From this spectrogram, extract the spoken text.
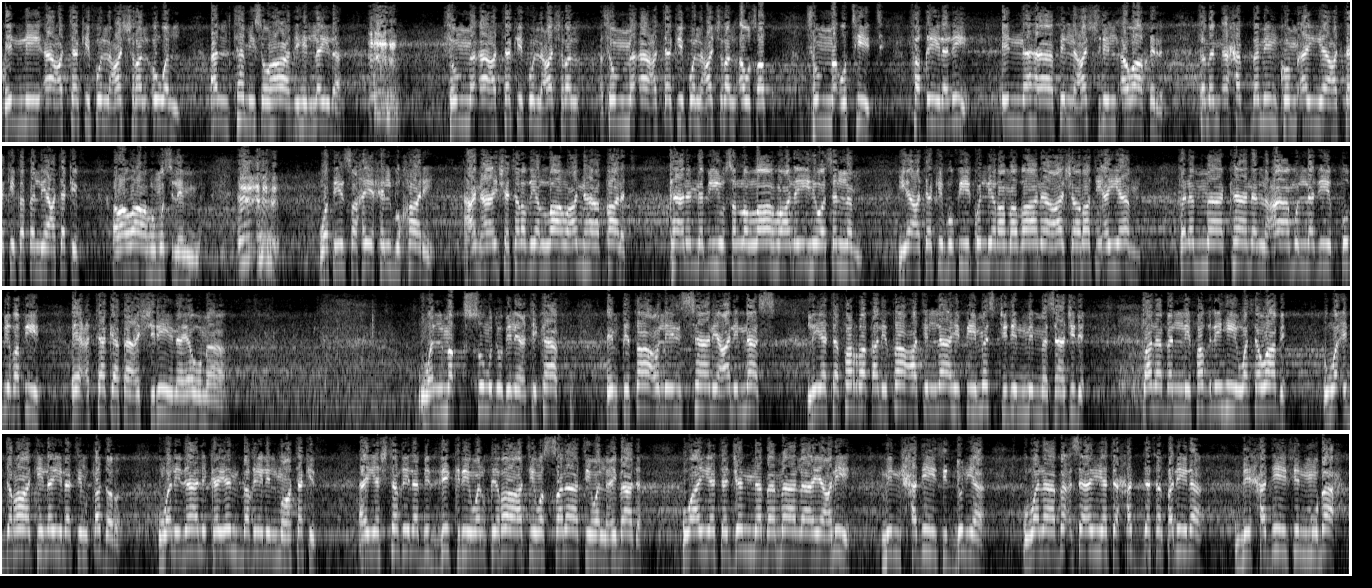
إني أعتكف العشر الأول ألتمس هذه الليلة ثم أعتكف العشر ثم أعتكف العشر الأوسط ثم أتيت. فقيل لي إنها في العشر الأواخر. فمن أحب منكم أن يعتكف فليعتكف. رواه مسلم. وفي صحيح البخاري عن عائشة رضي الله عنها قالت كان النبي صلى الله عليه وسلم يعتكف في كل رمضان عشرة أيام. فلما كان العام الذي قبض فيه اعتكف عشرين يوما. والمقصود بالاعتكاف انقطاع الإنسان عن الناس ليتفرق لطاعة الله في مسجد من مساجده طلبا لفضله وثوابه وإدراك ليلة القدر. ولذلك ينبغي للمعتكف أن يشتغل بالذكر والقراءة والصلاة والعبادة وأن يتجنب ما لا يعنيه من حديث الدنيا. ولا بأس أن يتحدث قليلا بحديث مباح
